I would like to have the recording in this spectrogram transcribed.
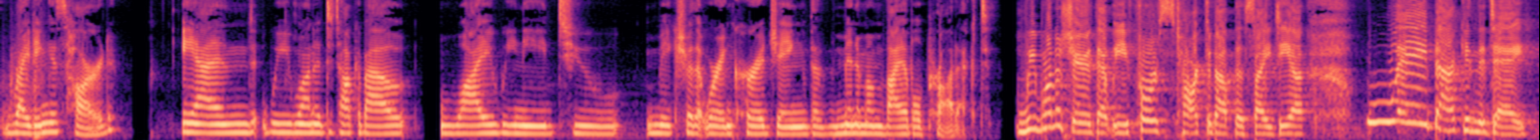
writing is hard. And we wanted to talk about why we need to make sure that we're encouraging the minimum viable product. We want to share that we first talked about this idea way back in the day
